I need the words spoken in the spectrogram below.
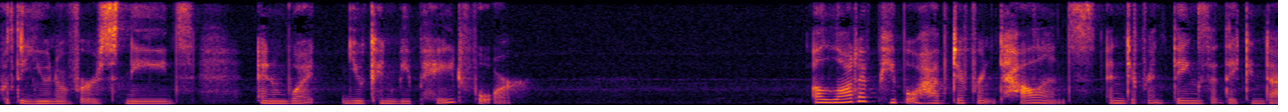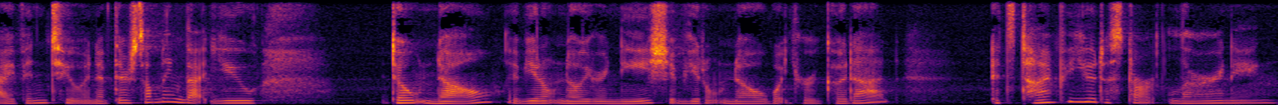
what the universe needs, and what you can be paid for. A lot of people have different talents and different things that they can dive into. And if there's something that you don't know, if you don't know your niche, if you don't know what you're good at, it's time for you to start learning.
